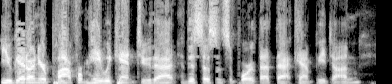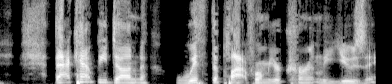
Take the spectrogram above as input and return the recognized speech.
you get on your platform, hey, we can't do that. This doesn't support that. That can't be done. That can't be done with the platform you're currently using.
